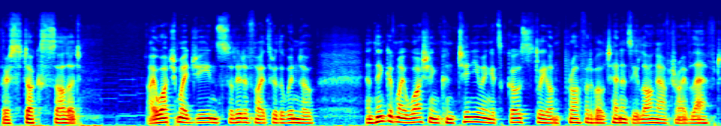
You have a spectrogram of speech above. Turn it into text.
They're stuck solid. I watch my jeans solidified through the window and think of my washing continuing its ghostly, unprofitable tenancy long after I've left.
